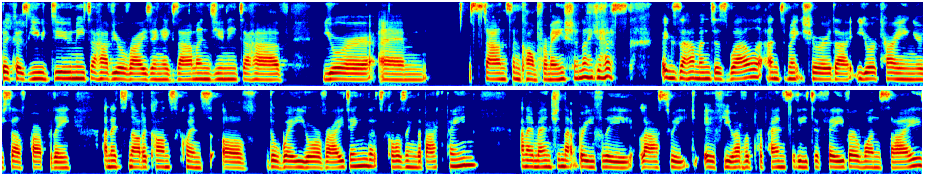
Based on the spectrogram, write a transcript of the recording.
because you do need to have your riding examined you need to have your um, stance and confirmation, i guess examined as well and to make sure that you're carrying yourself properly and it's not a consequence of the way you're riding that's causing the back pain and I mentioned that briefly last week. If you have a propensity to favor one side,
